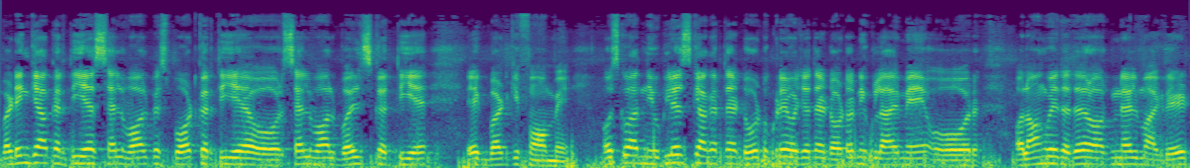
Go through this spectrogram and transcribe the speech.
बर्डिंग क्या करती है? सेल वॉल पे स्पॉट करती है और सेल वॉल बल्स करती है एक बर्ड की फॉर्म में। उसके बाद न्यूक्लियस क्या करता है? दो टुकड़े हो जाता है, डॉटर न्यूक्लाई में और along with other organelle migrate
